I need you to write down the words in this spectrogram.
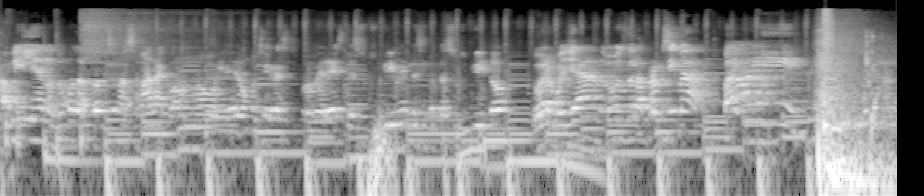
Familia, nos vemos la próxima semana con un nuevo video. Muchas gracias por ver este. Suscríbete si no te has suscrito. Y bueno, pues ya, nos vemos hasta la próxima. Bye. Bye.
